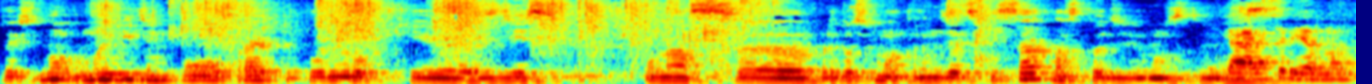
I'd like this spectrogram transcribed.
То есть, ну, мы видим по проекту планировки здесь у нас э, предусмотрен детский сад на 190 мест. Да, все верно.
